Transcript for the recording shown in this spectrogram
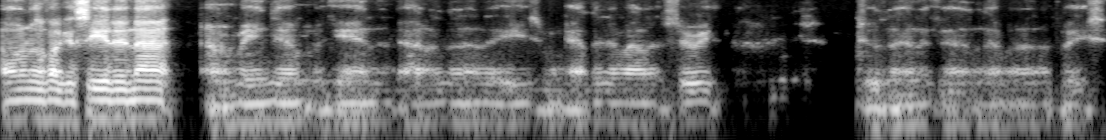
I don't know if I can see it or not. I mean them again out of the east and gather them out of the Syria to the place.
